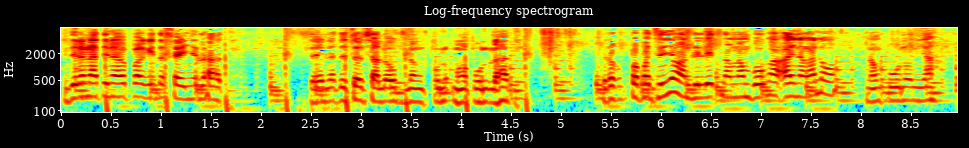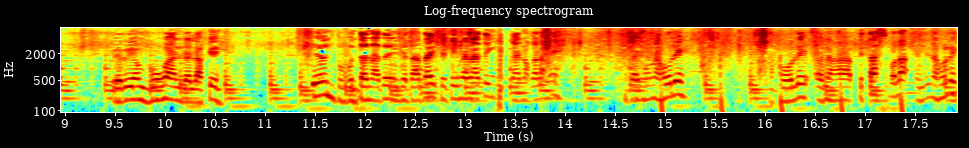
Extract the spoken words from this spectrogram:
Hindi na natin napapakita sa inyo lahat. Dahil natin sa, sa loob ng puno, mga puno lahat. Pero kung papansin nyo, ang lilit lang ng bunga, ay ng ano, ng puno niya. Pero yung bunga, ang lalaki. Yun, pupunta natin yung katatay. Titingnan natin kung gaano kalaki. Ang kanyang nahuli. Nahuli, o napitas pala, hindi nahuli.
